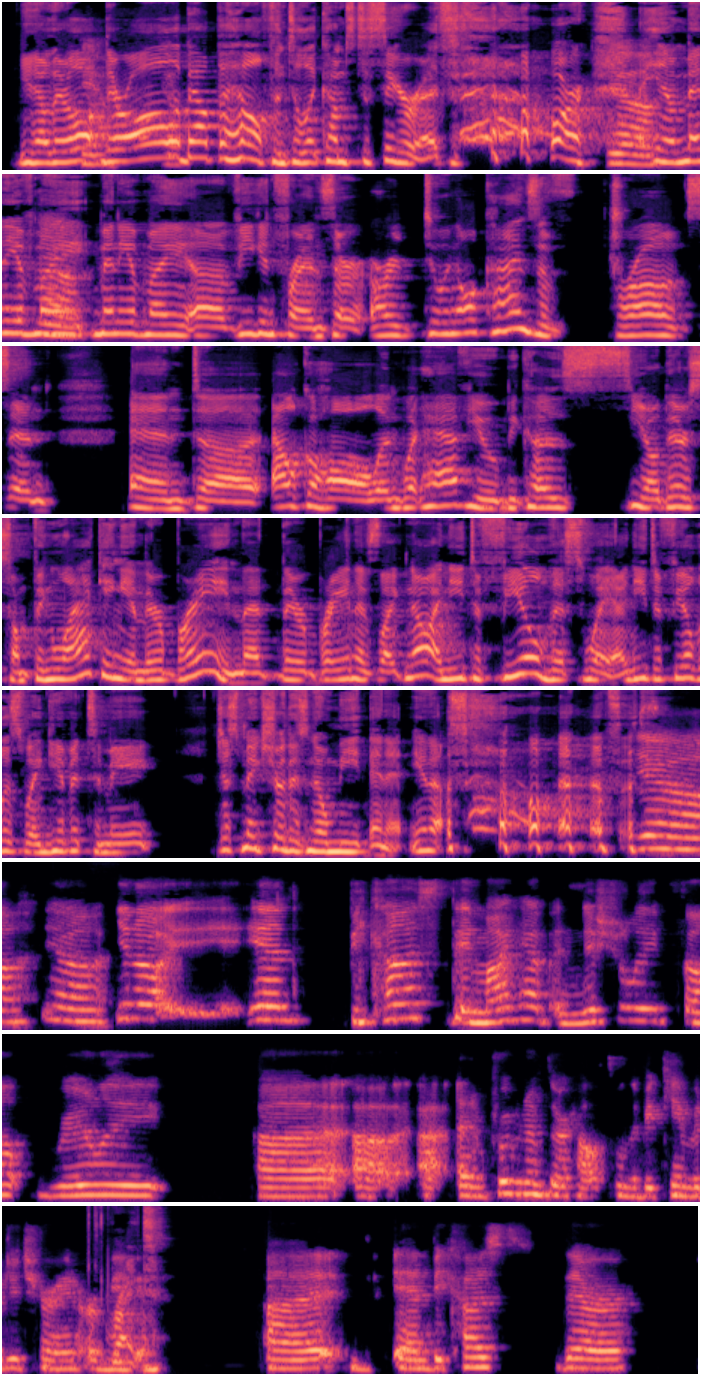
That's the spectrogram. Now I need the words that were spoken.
You know they're all Yeah, they're all yeah. about the health until it comes to cigarettes. or Yeah. you know many of my many of my uh, vegan friends are are doing all kinds of drugs and and uh, alcohol and what have you because you know there's something lacking in their brain that their brain is like no I need to feel this way I need to feel this way give it to me just make sure there's no meat in it you know so yeah, yeah. You know, and because they might have initially felt really uh, uh, uh, an improvement of their health when they became vegetarian or vegan, Right. uh, and because they're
